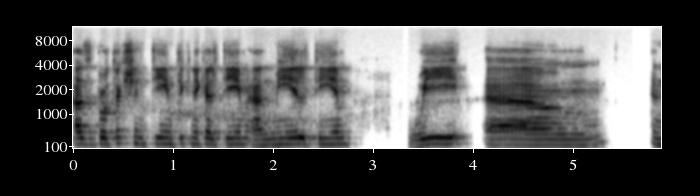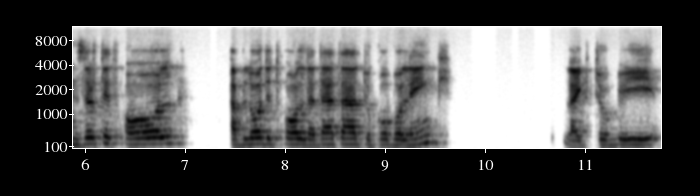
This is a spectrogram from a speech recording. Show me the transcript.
as a protection team, technical team, and meal team, we um, inserted all, uploaded all the data to Kobo Link, like to be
